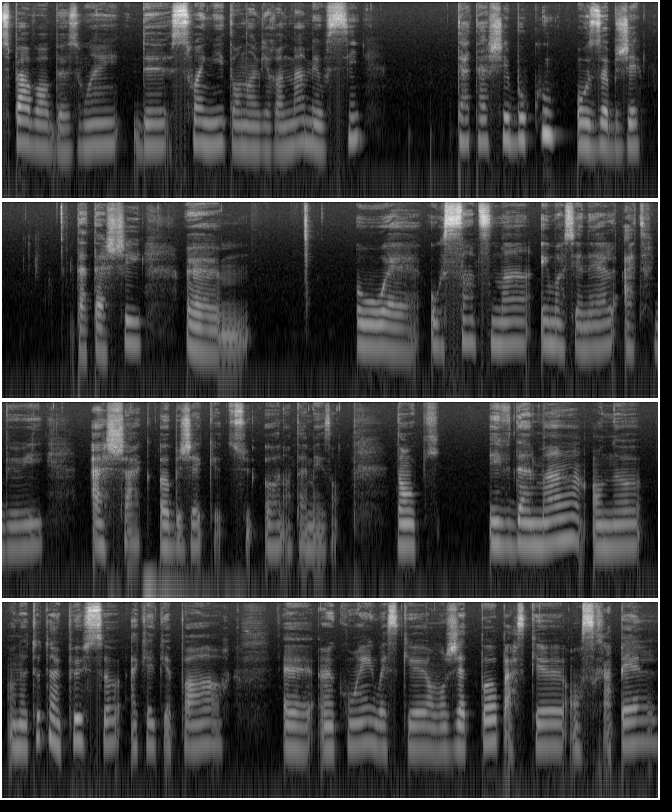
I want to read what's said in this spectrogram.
tu peux avoir besoin de soigner ton environnement, mais aussi t'attacher beaucoup aux objets, t'attacher euh, aux, euh, sentiments émotionnels attribués à chaque objet que tu as dans ta maison. Donc, évidemment, on a, on a tout un peu ça à quelque part, euh, un coin où est-ce qu'on ne jette pas parce qu'on se rappelle,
